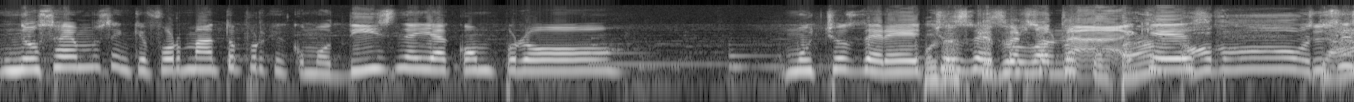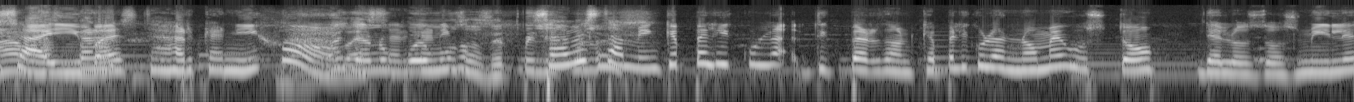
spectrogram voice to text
no sabemos en qué formato porque como Disney ya compró muchos derechos Pues es que de personajes, todo, ya, entonces va a ahí estar- va a estar canijo, Ya, va a ya no estar podemos canijo. hacer ¿Sabes también qué película, perdón, qué película no me gustó de los 2000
